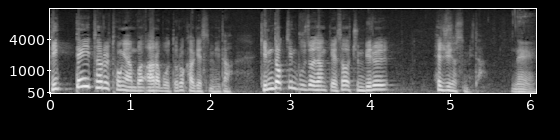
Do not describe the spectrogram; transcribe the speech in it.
빅데이터를 통해 한번 알아보도록 하겠습니다. 김덕진 부소장께서 준비를 해주셨습니다. 네.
